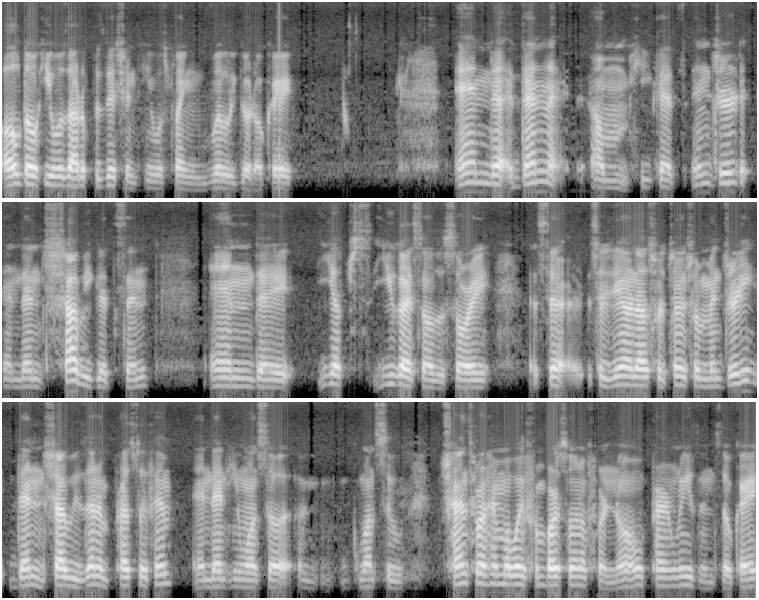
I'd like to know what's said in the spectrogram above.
Although he was out of position, he was playing really good, okay? And uh, then um he gets injured, and then Xavi gets in, and uh, yep, you guys know the story. Sergio Ramos returns from injury. Then Xavi is unimpressed with him, and then he wants to uh, wants to transfer him away from Barcelona for no apparent reasons, okay?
